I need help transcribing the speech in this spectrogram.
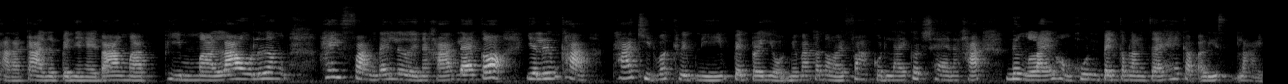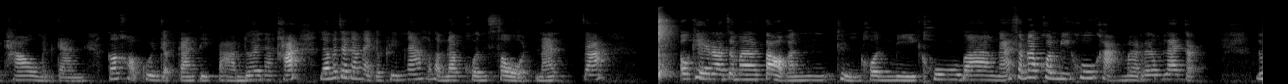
ถานการณ์มันเป็นยังไงบ้างมาพิมพ์มาเล่าเรื่องให้ฟังได้เลยนะคะ และก็อย่าลืมค่ะ ถ้าคิดว่าคลิปนี้เป็นประโยชน์ไม่มากก็น้อยฝากกดไลค์กดแชร์นะคะ1ไลค์ของคุณเป็นกำลังใจให้กับอลิสหลายเท่าเหมือนกัน ก็ขอบคุณกับการติดตามด้วยนะคะ แล้วมาเจอกันใหม่กับคลิปหน้าสำหรับคนโสดนะจ๊ะ โอเคเราจะมาต่อกันถึงคนมีคู่บ้างนะสำหรับคนมีคู่ค่ะ มาเริ่มแรกกับดู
